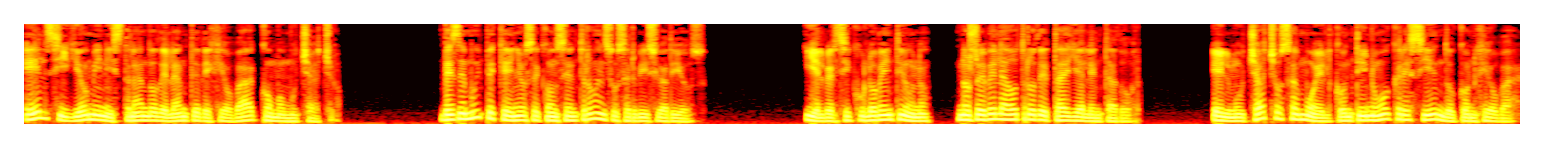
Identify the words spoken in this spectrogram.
él siguió ministrando delante de Jehová como muchacho. Desde muy pequeño se concentró en su servicio a Dios. Y el versículo 21 nos revela otro detalle alentador. El muchacho Samuel continuó creciendo con Jehová.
